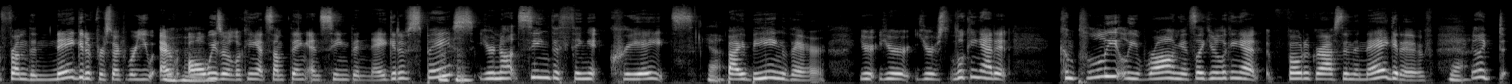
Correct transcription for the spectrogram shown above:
from the negative perspective where you ev- mm-hmm. always are looking at something and seeing the negative space mm-hmm. you're not seeing the thing it creates yeah. by being there you're you're you're looking at it completely wrong it's like you're looking at photographs in the negative yeah. you're like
